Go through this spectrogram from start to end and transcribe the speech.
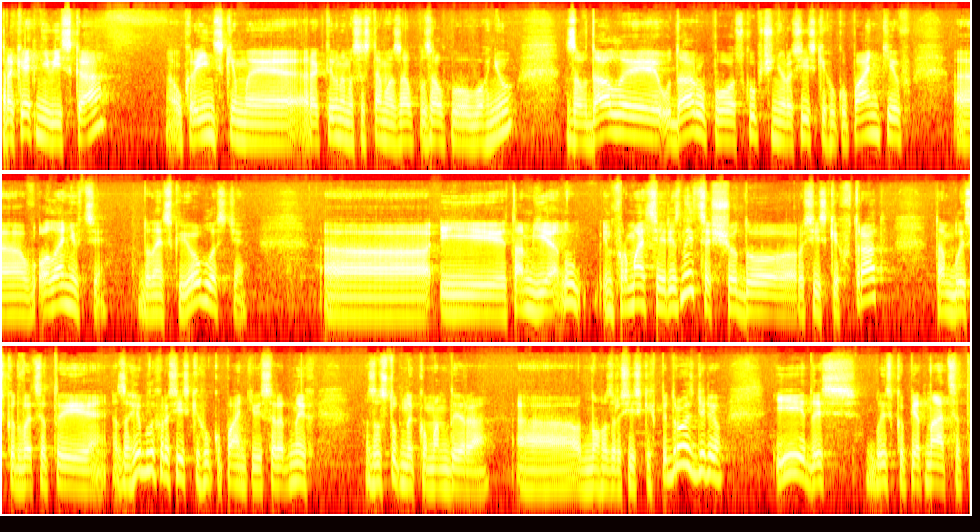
Ракетні війська українськими реактивними системами залпового вогню завдали удару по скупченню російських окупантів е, в Оленівці Донецької області. Е, І там є ну, інформація різниця щодо російських втрат. Там близько 20 загиблих російських окупантів, і серед них заступник командира е, одного з російських підрозділів, і десь близько 15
